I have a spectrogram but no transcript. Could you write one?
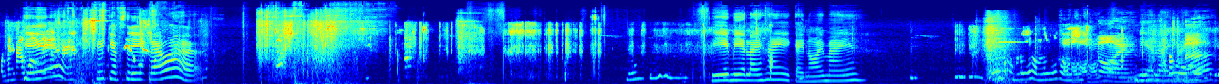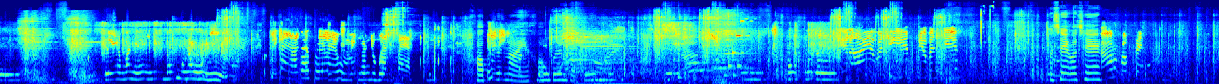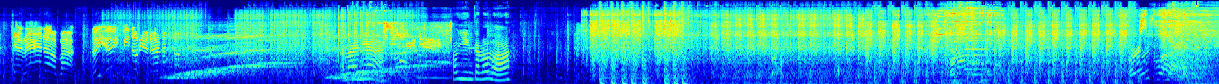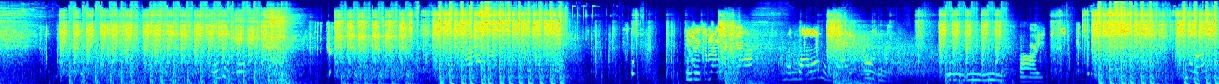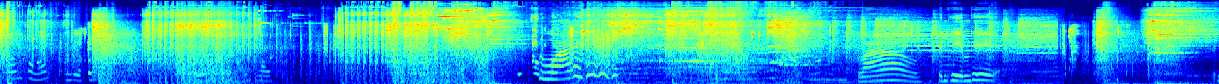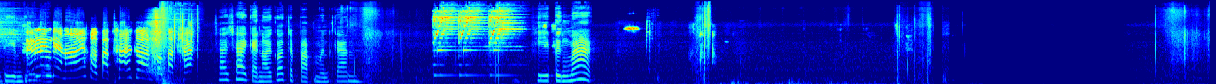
มันเอาขพีองเล่นนะ พีเก็บสีอีกแล้วอะ พี่มีอะไรให้ไก่น้อยไหม ผมมีผมมีผอมมีของหน่อยมีอะไรไหมนะเรียกว่านี้ไม่รู้นี่อยู่พี่ไก่น้อยจะซื้ออะไรผมมีเงินอยู่พันแปดขอปืนหน่อย ขอปืนขอปืนไก่น้อยอยู่เป็นทีมอยู่เป็นทีมโอเชโอเช เอ้าเขาเป็นอยากได้ดอกอะเอ้ยเอ้ยมีตัวอยู่ด้านนั้น อะไร เขายิงกันแล้วเหรอ First blood. มันกำลังพันยามันยาแล้วผมตายตุ้นอืมอืมอืมตาย สวย ว้าว เป็นทีมที่ เป็นทีมที่แล้วนึงแกน้อยขอปรับท่าก่อนขอปรับท่าใช่ใช่ไก่น้อยก็จะปรับเหมือนกัน พีตึงมาก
